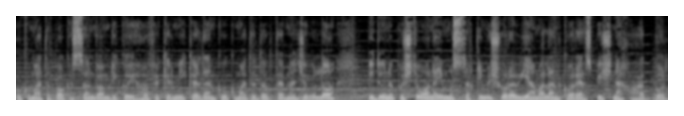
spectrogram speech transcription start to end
حکومت پاکستان و امریکایی ها فکر می کردند که حکومت دکتر نجیب الله بدون پشتوانه مستقیم شوروی عملا کار از پیش نخواهد برد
